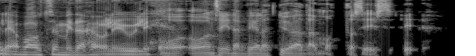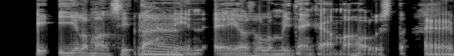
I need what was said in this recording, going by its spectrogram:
Eli about se, mitä he oli yli. On, on siinä vielä työtä, mutta siis ilman sitä mm. niin ei olisi ollut mitenkään mahdollista. Ei.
